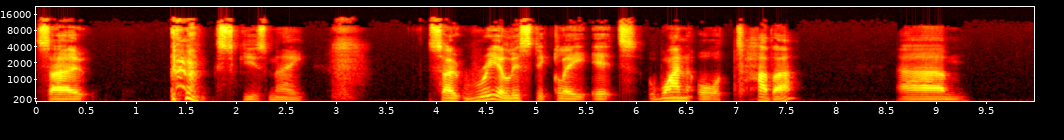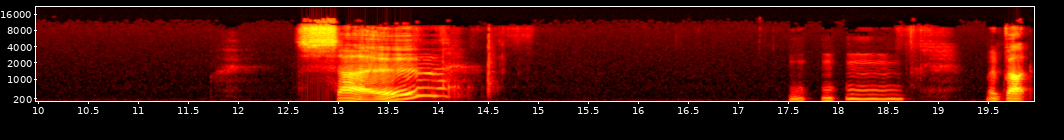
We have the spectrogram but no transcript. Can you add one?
So, excuse me. So realistically, it's one or t'other. Um, so mm -mm -mm. we've got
